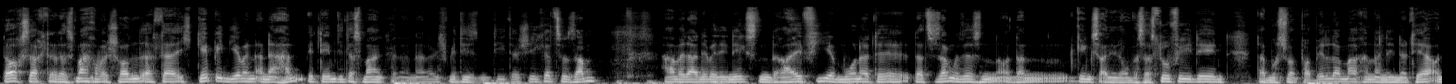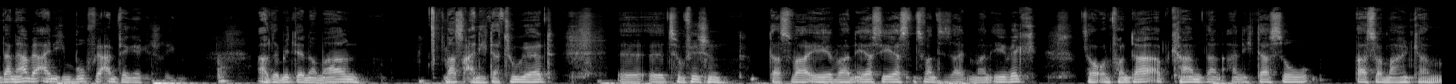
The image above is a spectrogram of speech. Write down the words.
Doch, sagt er, das machen wir schon. Sagt er, ich gebe Ihnen jemanden an der Hand, mit dem Sie das machen können. Und dann habe ich mit diesem Dieter Schieker zusammen, haben wir dann über die nächsten drei, vier Monate da zusammengesessen und dann ging es eigentlich darum, was hast du für Ideen? Da mussten wir ein paar Bilder machen, dann hin und her. Und dann haben wir eigentlich ein Buch für Anfänger geschrieben. Also mit der normalen, was eigentlich dazugehört äh, äh, zum Fischen. Das war eh, waren erst die ersten 20 Seiten waren eh weg. So, und von da ab kam dann eigentlich das so was man machen kann,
